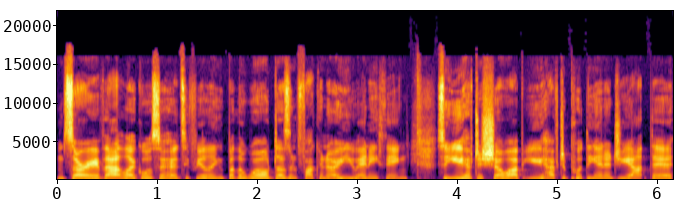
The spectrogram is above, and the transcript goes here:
I'm sorry if that like also hurts your feelings, but the world doesn't fucking owe you anything. So you have to show up, you have to put the energy out there.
